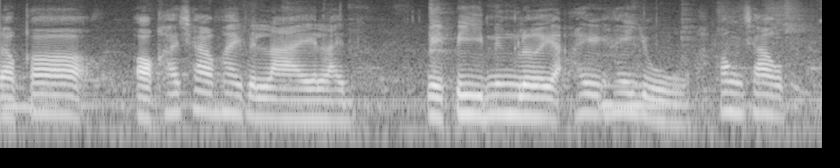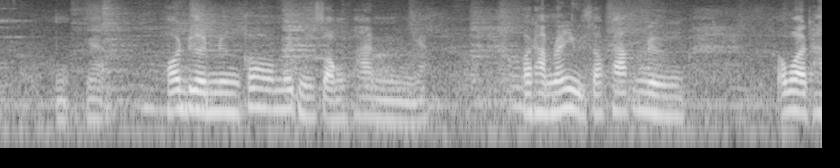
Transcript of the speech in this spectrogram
แล้วก็ออกค่าเช่าให้เป็นรายรายไปปีหนึ่งเลยอะให้ให้อยู่ห้องเช่าเนี่ยเพราะเดือนหนึ่งก็ไม่ถึงสองพันเงี้ยพอทำนั้นอยู่สักพักหนึ่ง ก็ว่าท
